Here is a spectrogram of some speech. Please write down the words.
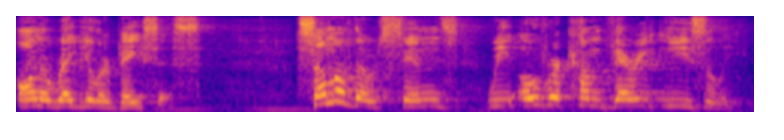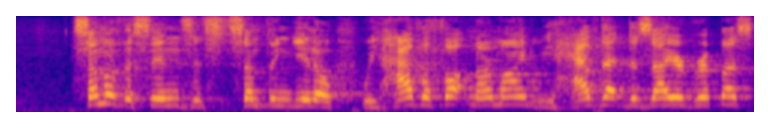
on a regular basis. Some of those sins we overcome very easily. Some of the sins, it's something, you know, we have a thought in our mind, we have that desire grip us,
